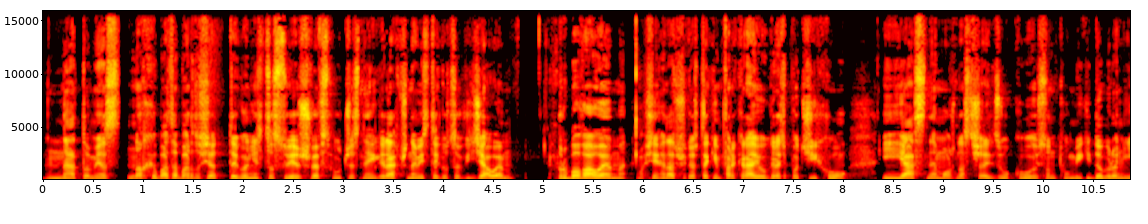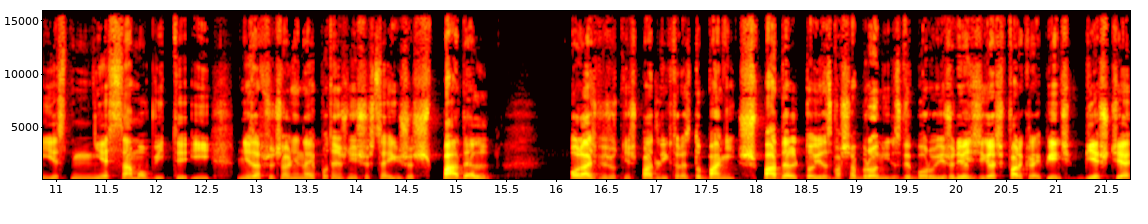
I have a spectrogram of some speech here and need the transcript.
Natomiast, no chyba za bardzo się tego nie stosujesz we współczesnych grach, przynajmniej z tego, co widziałem. Próbowałem właśnie na przykład w takim Far Cry'u grać po cichu i jasne, można strzelać z łuku, są tłumiki do broni, jest niesamowity i niezaprzeczalnie najpotężniejszy w całej grze szpadel. Olać wyrzutnie szpadli, która jest do bani. Szpadel to jest wasza broń z wyboru. Jeżeli będziecie grać w Far Cry 5, bierzcie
